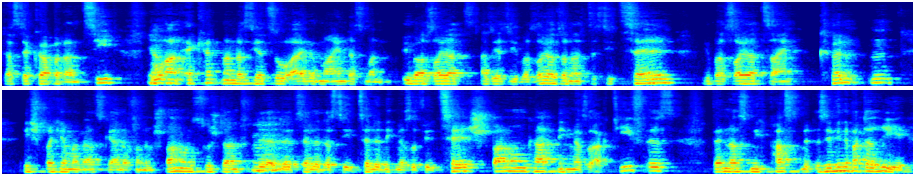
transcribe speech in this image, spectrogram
dass der Körper dann zieht. Ja. Woran erkennt man das jetzt so allgemein, dass man übersäuert, also jetzt nicht übersäuert, sondern dass die Zellen übersäuert sein könnten? Ich spreche mal ganz gerne von einem Spannungszustand mhm. der, der Zelle, dass die Zelle nicht mehr so viel Zellspannung hat, nicht mehr so aktiv ist wenn das nicht passt mit, ist ja wie eine Batterie.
